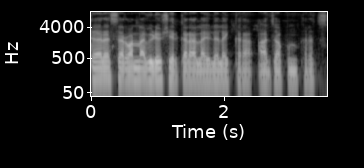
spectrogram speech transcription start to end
तर सर्वांना व्हिडिओ शेअर करा लाईव्हला लाईक करा. आज आपण खरंच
